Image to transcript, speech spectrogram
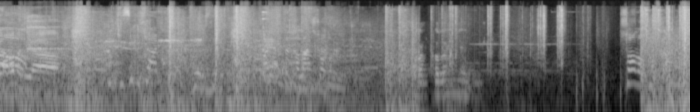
Ya oğlum ya. İkisi işaret. Ayakta kalan son oyuncu. Arkadan gelmiş. Son 30 saniye.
